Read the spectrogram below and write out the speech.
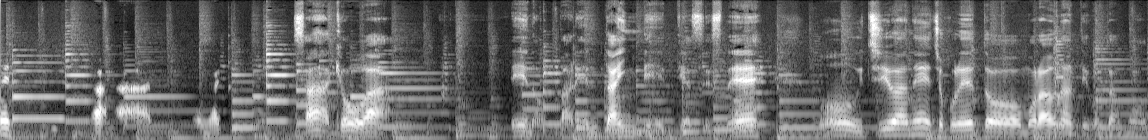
ね、あ、あ、時間が来てさあ、今日は、例のバレンタインデーってやつですね。もううちはね、チョコレートをもらうなんていうことはもう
